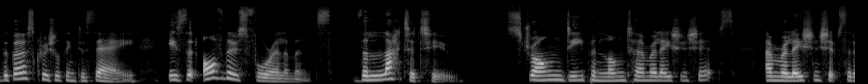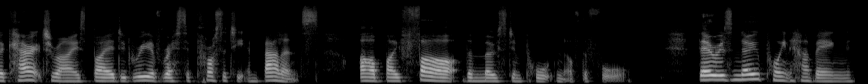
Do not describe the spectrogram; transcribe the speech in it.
The first crucial thing to say is that of those four elements, the latter two, strong, deep, and long term relationships, and relationships that are characterized by a degree of reciprocity and balance, are by far the most important of the four. There is no point having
